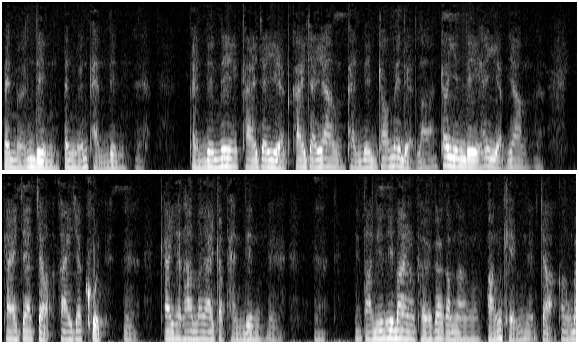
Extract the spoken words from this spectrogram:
เป็นเหมือนดิน เป็นเหมือนแผ่นดิน แผ่นดินนี่ใครจะเหยียบใครจะย่ำแผ่นดินเขาไม่เดือดร้อนเขายินดีให้เหยียบย่ำใครจะเจาะใครจะขุดใครจะทำอะไรกับแผ่นดินตอนนี้ที่บ้านอำเภอก็กำลังฝังเข็มเจาะลงไป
